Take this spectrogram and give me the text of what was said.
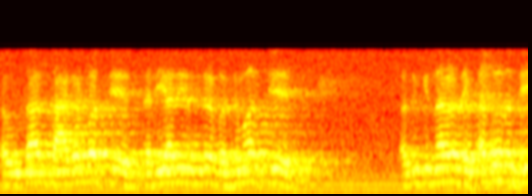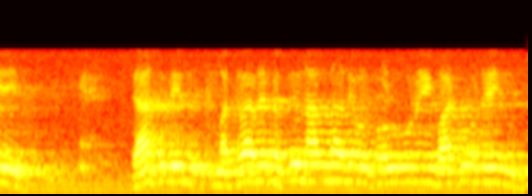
સંસાર સાગરમાં જ છીએ, દરિયાની અંદર બધમાં છીએ. હજુ કિનારો દેખાતો નથી. ત્યાં સુધી મથવાને કશું નામ ના દેવું, તોડવું નહીં વાટવું નહીં.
